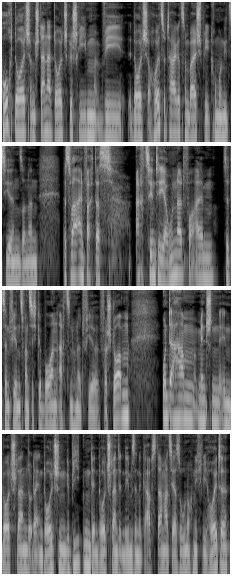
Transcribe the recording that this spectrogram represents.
Hochdeutsch und Standarddeutsch geschrieben, wie Deutsche heutzutage zum Beispiel kommunizieren, sondern es war einfach das 18. Jahrhundert vor allem, 1724 geboren, 1804 verstorben. Und da haben Menschen in Deutschland oder in deutschen Gebieten, denn Deutschland in dem Sinne gab es damals ja so noch nicht wie heute,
